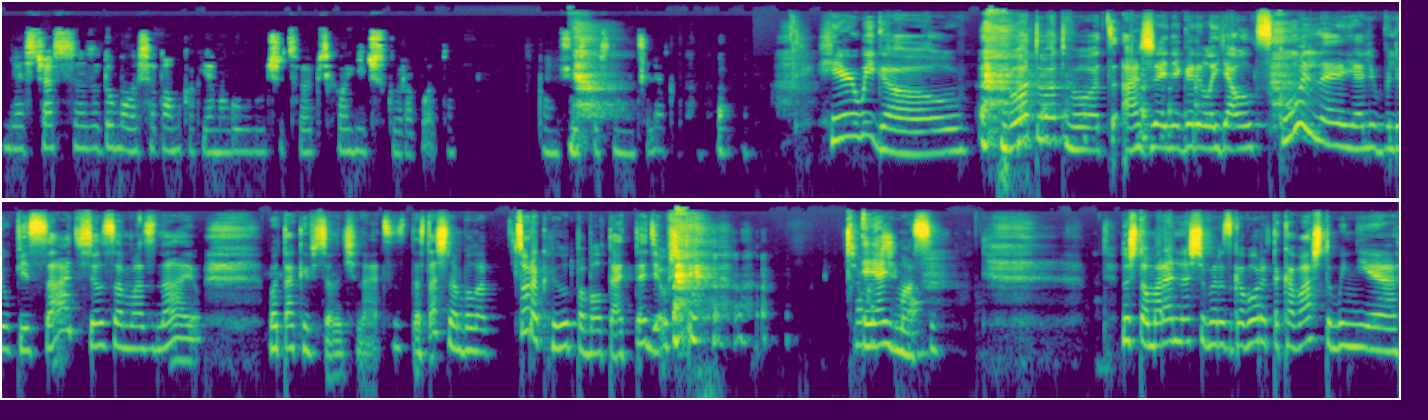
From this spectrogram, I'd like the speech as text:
Я сейчас э, задумалась о том, как я могу улучшить свою психологическую работу с помощью искусственного интеллекта. Here we go. Вот-вот-вот. А Женя говорила, я олдскульная, я люблю писать, все сама знаю. Вот так и все начинается. Достаточно было 40 минут поболтать, да, девушки? AI массы. Ну что, мораль нашего разговора такова, что мы не,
